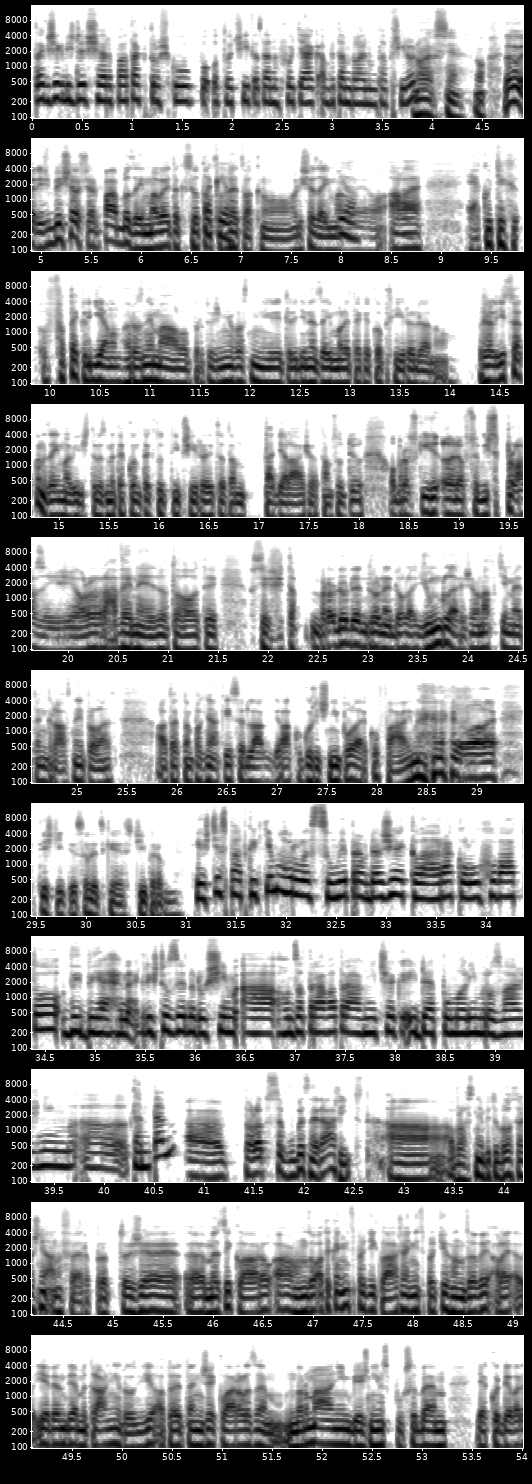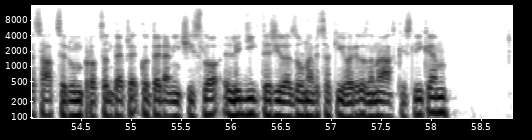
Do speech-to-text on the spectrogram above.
Takže když jde šerpa, tak trošku pootočíte ten foťák, aby tam byla jenom ta příroda? No jasně. No. Takhle, když by šel šerpa a byl zajímavý, tak si ho tam tak samozřejmě no, když je zajímavý. Jo. Jo. Ale jako těch fotek lidí já mám hrozně málo, protože mě vlastně nikdy ty lidi nezajímaly tak jako příroda. No. Protože lidi jsou jako nezajímaví, když to vezmete v kontextu té přírody, co tam ta dělá, že jo? tam jsou ty obrovský ledovcový splazy, že jo? laviny, do toho ty, prostě ta rododendrony dole, džungle, že jo? nad tím je ten krásný prales. A tak tam pak nějaký sedlák dělá kukuřiční pole, jako fajn, jo? ale ty štíty jsou vždycky hezčí pro mě. Ještě zpátky k těm horolezcům. Je pravda, že Klára Kolouchová to vyběhne, když to zjednoduším, a Honza Tráva Trávníček jde pomalým rozvážným uh, tempem? A tohle to se vůbec nedá říct. A vlastně by to bylo strašně unfair, protože eh, mezi Klárou a Honzou, a teďka nic proti Kláře, nic proti Honzovi, ale jeden diametrální rozdíl a to je ten, že Klára leze normálním běžným způsobem jako 97%, to je, jako to je daný číslo lidí, kteří lezou na vysoké hory, to znamená s kyslíkem,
